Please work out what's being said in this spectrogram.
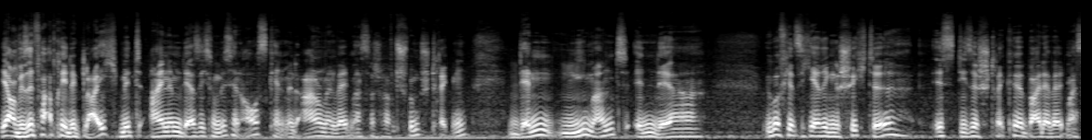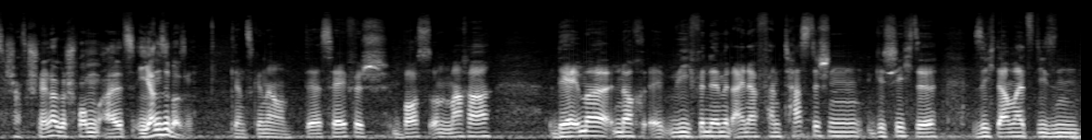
Ja, wir sind verabredet gleich mit einem, der sich so ein bisschen auskennt mit Ironman-Weltmeisterschaft Schwimmstrecken. Denn niemand in der über 40-jährigen Geschichte ist diese Strecke bei der Weltmeisterschaft schneller geschwommen als Jan Sibbersen. Ganz genau. Der Selfish-Boss und Macher, der immer noch, äh, wie ich finde, mit einer fantastischen Geschichte sich damals diesen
